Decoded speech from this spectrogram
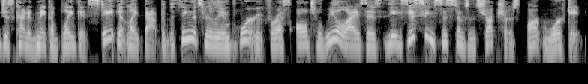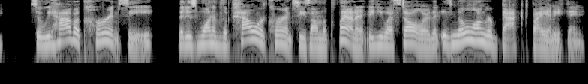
just kind of make a blanket statement like that. But the thing that's really important for us all to realize is the existing systems and structures aren't working. So we have a currency that is one of the power currencies on the planet, the US dollar, that is no longer backed by anything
